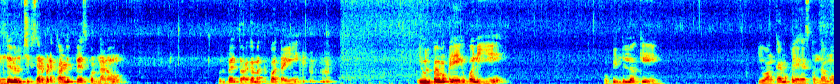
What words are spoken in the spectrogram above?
ఇందులో రుచికి సరిపడా కళ్ళు వేసుకుంటున్నాను ఉల్లిపాయలు త్వరగా మక్కిపోతాయి ఈ ఉల్లిపాయ ముక్కలు వేగిపోయినాయి. ఇప్పుడు ఇందులోకి ఈ వంకాయ ముక్కలు వేసేసుకుందాము.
